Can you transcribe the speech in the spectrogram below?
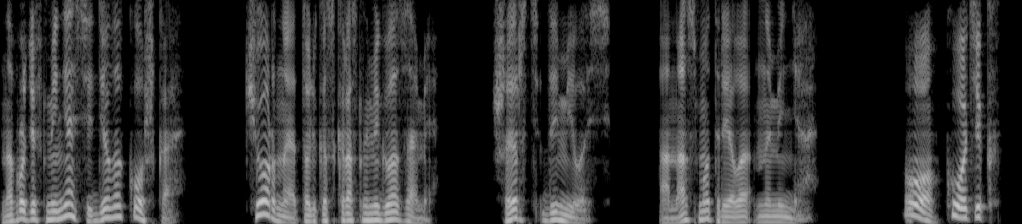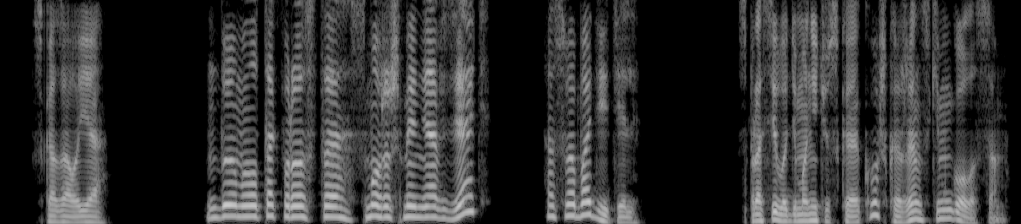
Напротив меня сидела кошка. Черная, только с красными глазами. Шерсть дымилась. Она смотрела на меня. — О, котик! — сказал я. — Думал, так просто сможешь меня взять? освободитель? — спросила демоническая кошка женским голосом. —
